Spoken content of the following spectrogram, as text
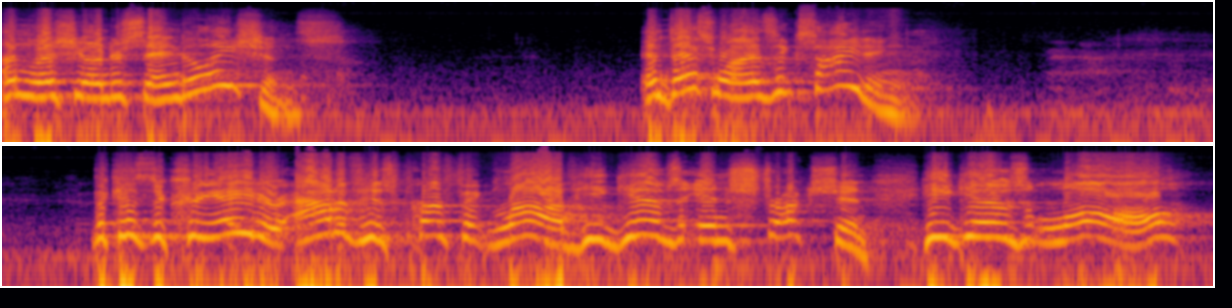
unless you understand Galatians. And that's why it's exciting. Because the Creator, out of His perfect love, He gives instruction, He gives law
